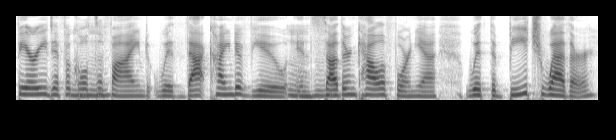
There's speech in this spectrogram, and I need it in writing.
very difficult mm-hmm. to find with that kind of view mm-hmm. in Southern California with the beach weather.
